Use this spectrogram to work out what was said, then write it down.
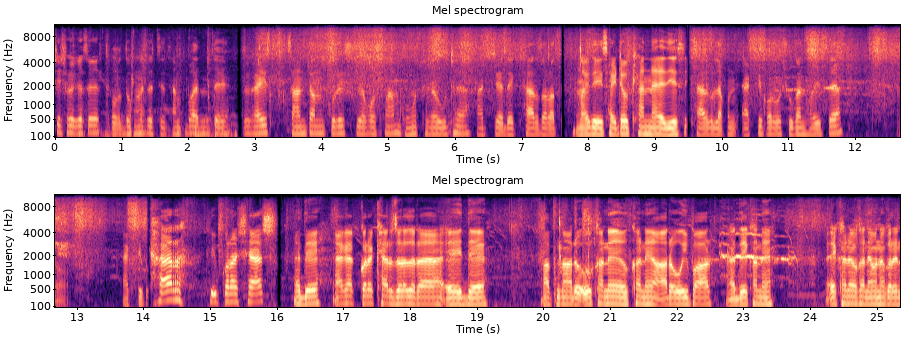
শেষ হয়ে গেছে, তো দোকানে যাচ্ছে শ্যাম্পু আনতে। তো গাইস চান টান করে শুয়ে বসলাম ঘুমোর থেকে উঠে হাঁটছে, দেখ খেয়ার জড়াতে এই সাইডেও খেয়ার নেড়ে দিয়েছি। খেয়ারগুলো এখন একটি করব, সুগান হয়েছে। তো একটি খেয়ার ঠিক করা শেষ। দে, এক এক করে খেয়ার জোড়া জোড়া এই দে। আপনার ওখানে ওখানে, আরও ওই পার এখানে। এখানে, ওখানে, মনে করেন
